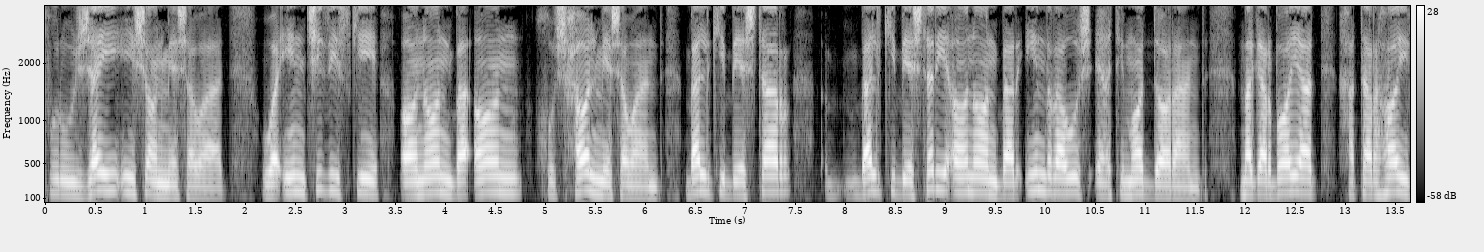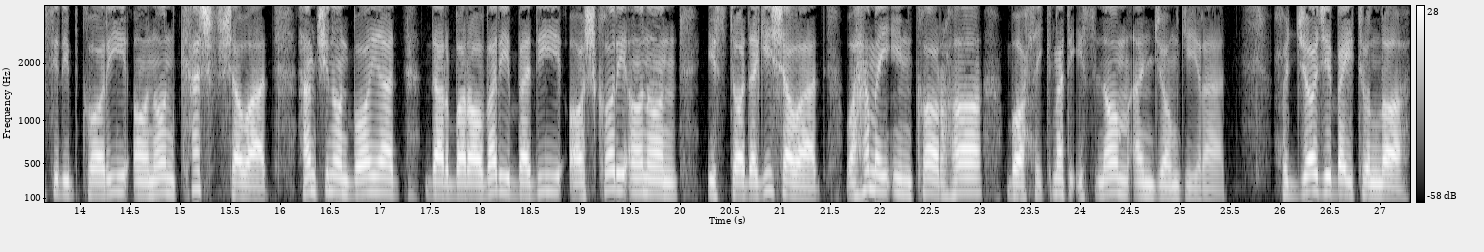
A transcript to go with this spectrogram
پروژه ایشان می شود و این چیزی است که آنان به آن خوشحال می شوند بلکه بیشتر بلکه بیشتری آنان بر این روش اعتماد دارند. مگر باید خطرهای فریبکاری آنان کشف شود؟ همچنان باید در برابر بدی آشکار آنان استادگی شود و همه این کارها با حکمت اسلام انجام گیرد. حجاج بیت الله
